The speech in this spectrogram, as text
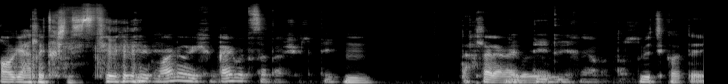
оогийн хаалгыг төгсөн тест. Тэгээд манай их гайгүй тусаад байгаа шүү дээ. Мм. Дархлаар Тэгээд байгаагүй. дээд үеийнхээ бодвол Митикотэй.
